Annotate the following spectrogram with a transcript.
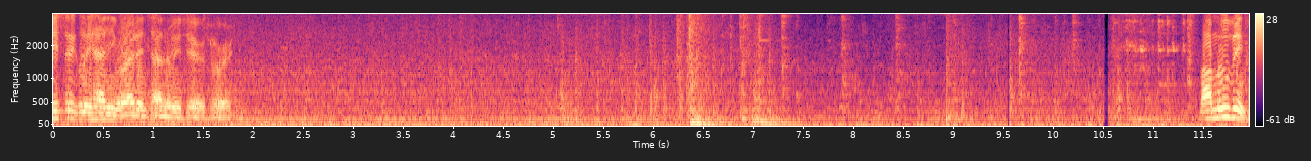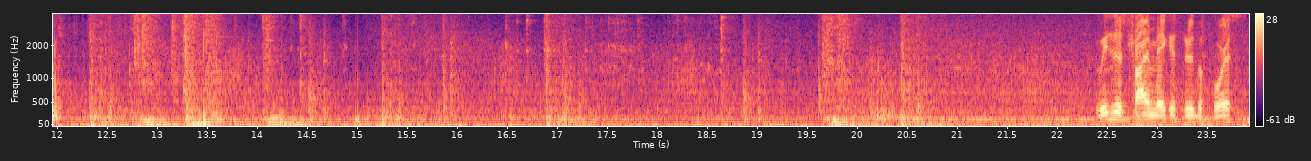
Basically heading right into enemy territory. Not moving. We just try and make it through the forest.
